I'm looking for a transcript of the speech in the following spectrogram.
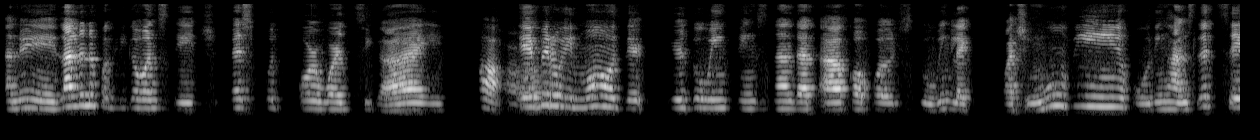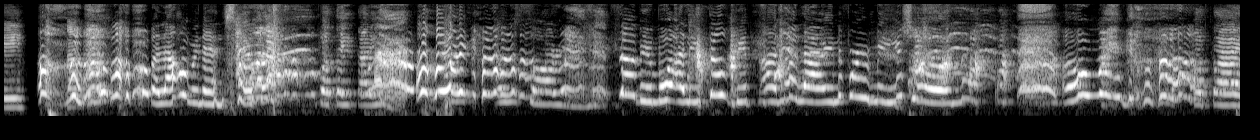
ano eh, lalo na pag ligawan stage, best foot forward si guy. Oo. Eh, biruin mo, you're doing things na that a couple is doing, like watching movie, holding hands, let's say. Wala akong minention. Patay tayo. Oh I'm sorry. Sabi mo, a little bit, ano lang, information. Oh my God. Patay,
